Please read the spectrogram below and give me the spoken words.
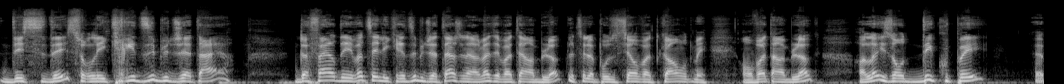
décidé sur les crédits budgétaires de faire des votes. Les crédits budgétaires, généralement, c'est voté en bloc. Tu l'opposition vote contre, mais on vote en bloc. Alors là, ils ont découpé euh,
